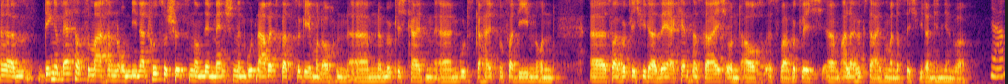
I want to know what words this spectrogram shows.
ähm, Dinge besser zu machen, um die Natur zu schützen, um den Menschen einen guten Arbeitsplatz zu geben und auch ein, ähm, eine Möglichkeit, ein, äh, ein, gutes Gehalt zu verdienen. Und äh, es war wirklich wieder sehr erkenntnisreich und auch es war wirklich ähm, allerhöchste Eisenbahn, dass ich wieder in Indien war. Ja,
